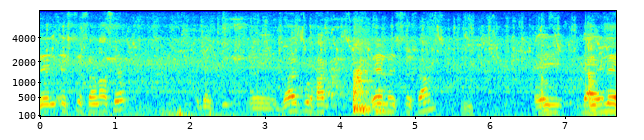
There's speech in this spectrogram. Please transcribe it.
রেল স্টেশন আছে। Joypurhat rail station. এই হইলে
